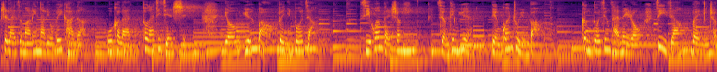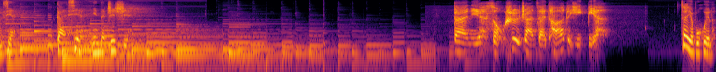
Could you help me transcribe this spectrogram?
是来自玛丽娜·柳维卡的《乌克兰拖拉机简史》，由云宝为您播讲。喜欢本声音，请订阅并关注云宝，更多精彩内容即将为您呈现。感谢您的支持。但你总是站在他的一边。再也不会了。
